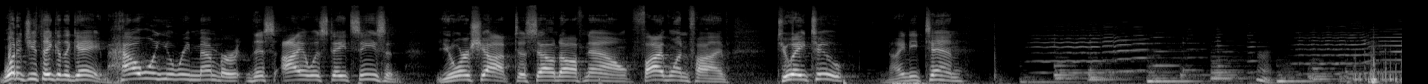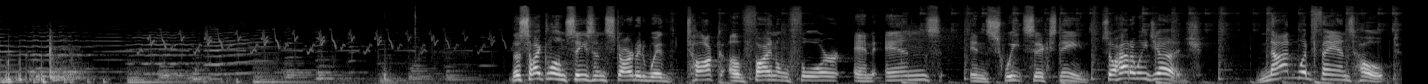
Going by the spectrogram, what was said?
What did you think of the game? How will you remember this Iowa State season? Your shot to sound off now 515 282 9010. Hmm. The Cyclone season started with talk of Final Four and ends in Sweet 16. So, how do we judge? Not what fans hoped,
